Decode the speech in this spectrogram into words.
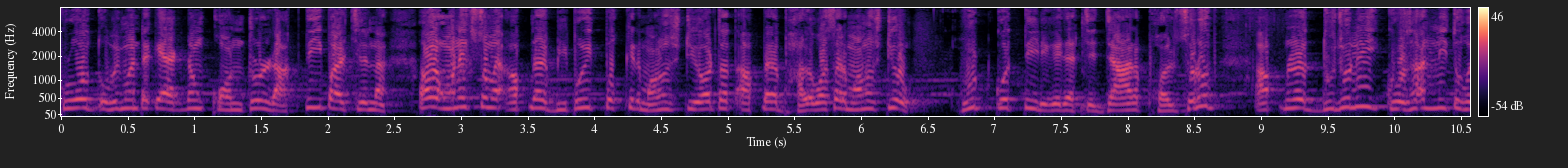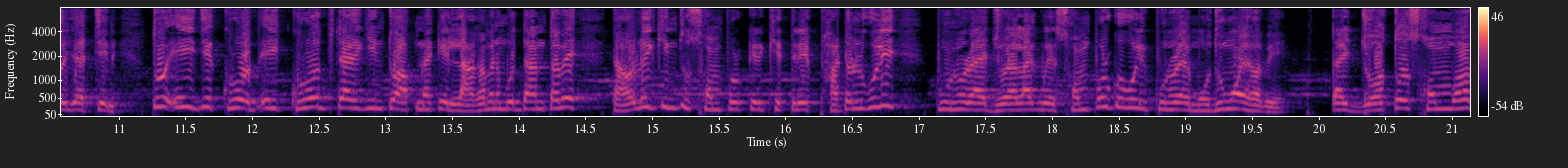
ক্রোধ, অভিমানটাকে একদম কন্ট্রোল রাখতেই পারছিলেন না। আবার অনেক সময় আপনার বিপরীত পক্ষের মানুষটি, অর্থাৎ আপনার ভালোবাসার মানুষটিও হুট করতেই রেগে যাচ্ছে, যার ফলস্বরূপ আপনারা দুজনেই ক্রোধান্বিত হয়ে যাচ্ছেন। তো এই যে ক্রোধ, এই ক্রোধটাকে কিন্তু আপনাকে লাগামের মধ্যে আনতে হবে। তাহলেই কিন্তু সম্পর্কের ক্ষেত্রে ফাটলগুলি পুনরায় জোড়া লাগবে, সম্পর্কগুলি পুনরায় মধুময় হবে। তাই যত সম্ভব,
